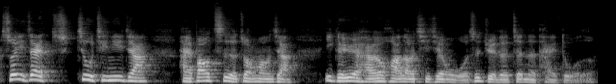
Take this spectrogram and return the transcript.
所以在住亲戚家还包吃的状况下，一个月还会花到七千五，我是觉得真的太多了。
